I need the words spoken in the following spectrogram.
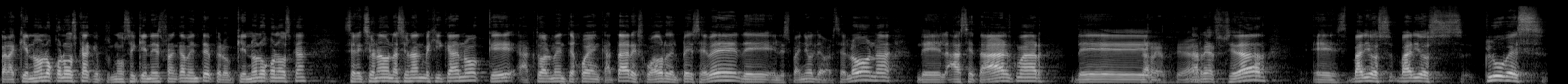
para quien no lo conozca, que pues no sé quién es francamente, pero quien no lo conozca, seleccionado nacional mexicano que actualmente juega en Qatar, es jugador del PSV, del Español de Barcelona, del AZ Alkmaar, de La Real Sociedad. la Real Sociedad, es, varios, varios clubes.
